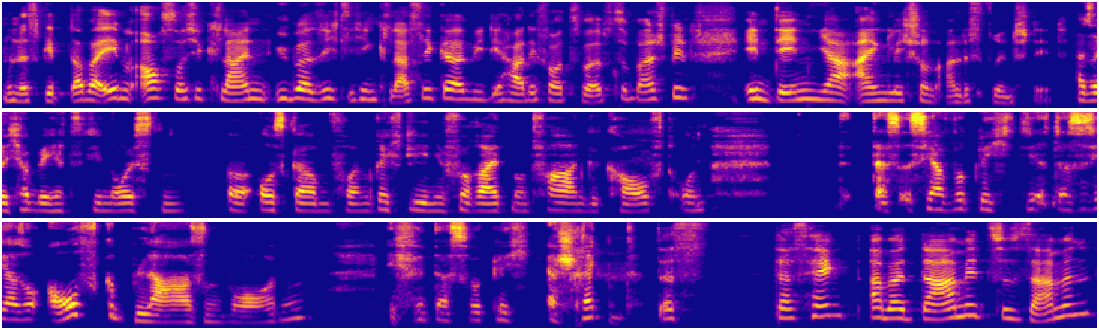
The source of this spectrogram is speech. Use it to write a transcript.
Und es gibt aber eben auch solche kleinen übersichtlichen Klassiker wie die HDV 12 zum Beispiel, in denen ja eigentlich schon alles drinsteht. Also ich habe mir jetzt die neuesten äh, Ausgaben von Richtlinie für Reiten und Fahren gekauft und das ist ja wirklich, das ist ja so aufgeblasen worden. Ich finde das wirklich erschreckend. Das, das hängt aber damit zusammen,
